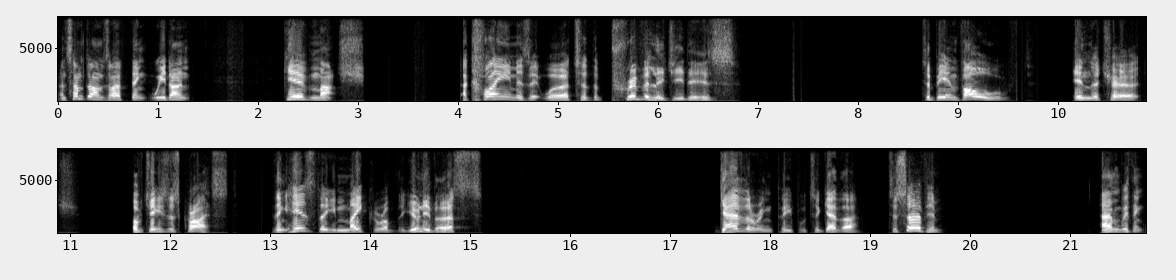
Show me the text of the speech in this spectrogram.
And sometimes I think we don't give much acclaim, as it were, to the privilege it is to be involved in the church of Jesus Christ. I think here's the maker of the universe gathering people together to serve him. And we think,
